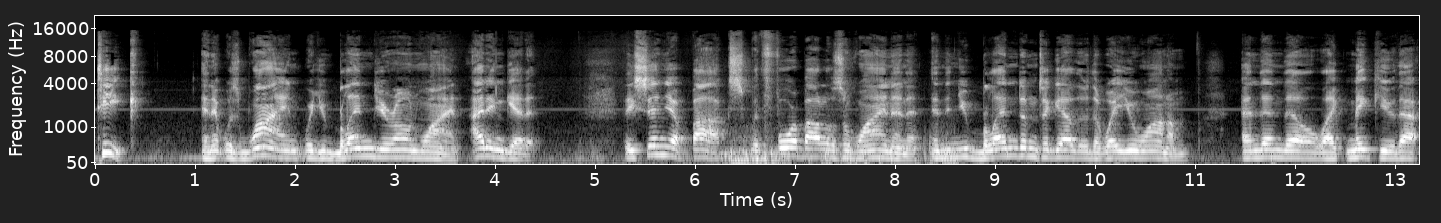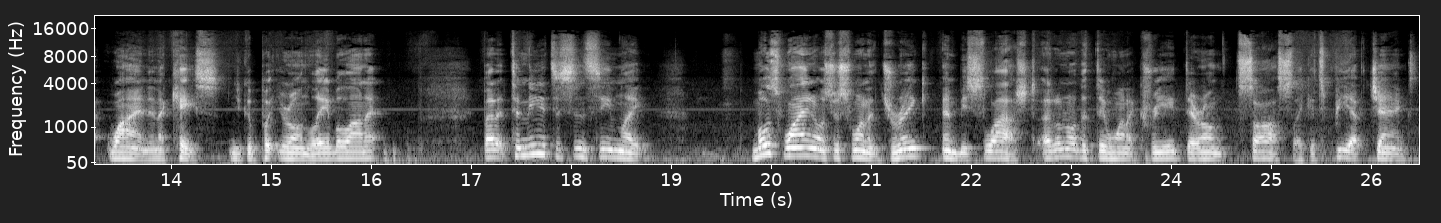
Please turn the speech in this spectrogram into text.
Teak, and it was wine where you blend your own wine. I didn't get it. They send you a box with four bottles of wine in it, and then you blend them together the way you want them, and then they'll like make you that wine in a case. You could put your own label on it. But to me, it just didn't seem like most winos just want to drink and be sloshed. I don't know that they want to create their own sauce like it's P.F. Chang's.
